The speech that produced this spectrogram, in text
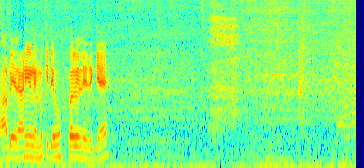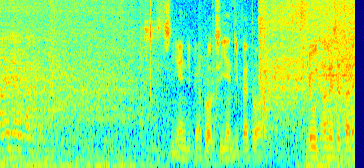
આ બે રાણીઓને મૂકી દેવું ફરવેલની જગ્યાએ. CNG petrol CNG petrol. એવું ચાલે છે અત્યારે.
